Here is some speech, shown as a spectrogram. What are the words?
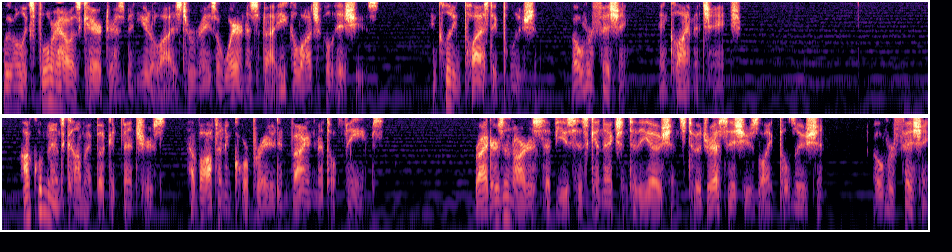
we will explore how his character has been utilized to raise awareness about ecological issues, including plastic pollution, overfishing, and climate change. Aquaman's comic book adventures have often incorporated environmental themes. Writers and artists have used his connection to the oceans to address issues like pollution, overfishing,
